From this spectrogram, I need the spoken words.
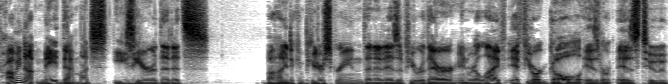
probably not made that much easier that it's behind a computer screen than it is if you were there in real life if your goal is is to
